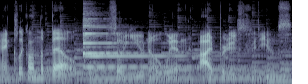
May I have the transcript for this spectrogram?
and click on the bell so you know when I produce videos.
